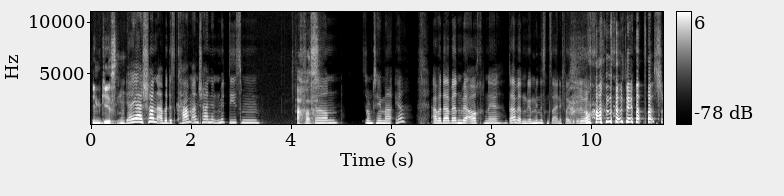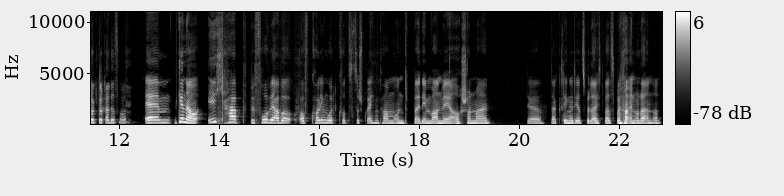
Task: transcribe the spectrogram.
in Gesten. Ja, ja, schon, aber das kam anscheinend mit diesem Ach was. Turn zum Thema, ja. Aber da werden wir auch, ne, da werden wir mindestens eine Folge drüber machen, über Poststrukturalismus. Ähm, genau, ich habe, bevor wir aber auf Collingwood kurz zu sprechen kommen, und bei dem waren wir ja auch schon mal, der, da klingelt jetzt vielleicht was beim einen oder anderen.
